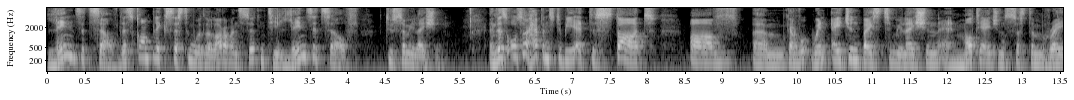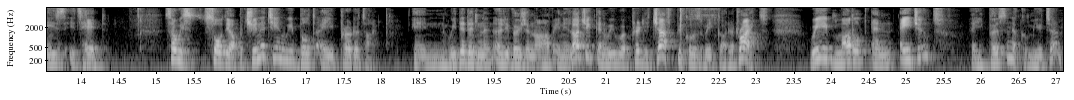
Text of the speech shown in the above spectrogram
lends itself, this complex system with a lot of uncertainty lends itself to simulation. And this also happens to be at the start of um, kind of when agent-based simulation and multi-agent system raise its head. So we saw the opportunity and we built a prototype. In, we did it in an early version of AnyLogic and we were pretty chuffed because we got it right. We modeled an agent, a person, a commuter,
